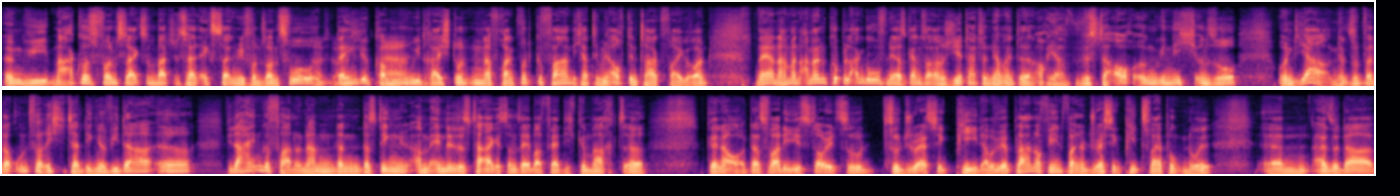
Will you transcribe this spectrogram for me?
irgendwie Markus von Strikes and Budge ist halt extra irgendwie von sonst wo Oh dahin gekommen, Ja. irgendwie drei Stunden nach Frankfurt gefahren. Ich hatte mir auch den Tag freigeräumt. Naja, und dann haben wir einen anderen Kuppel angerufen, der das Ganze arrangiert hatte und der meinte dann auch, ja, wüsste auch irgendwie nicht und so. Und ja, und dann sind wir da unverrichteter Dinge wieder, äh, wieder heimgefahren und haben dann das Ding am Ende des Tages dann selber fertig gemacht. Äh, genau, das war die Story zu, zu Jurassic Pete. Aber wir planen auf jeden Fall eine Jurassic Pete 2.0. Ähm, also da,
